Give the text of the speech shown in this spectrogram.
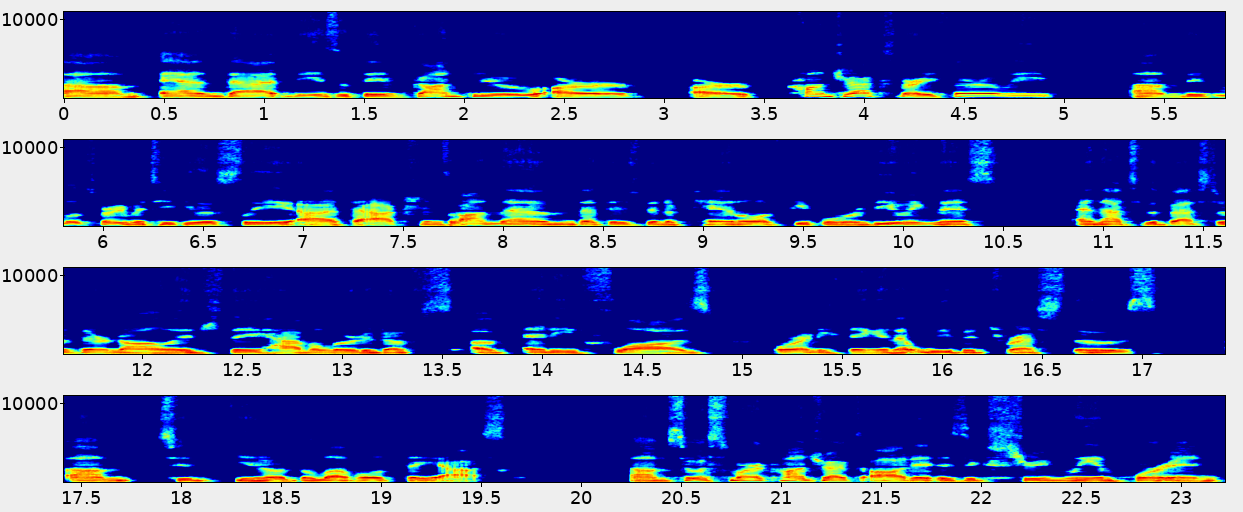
Um, and that means that they've gone through our, our contracts very thoroughly. Um, they've looked very meticulously at the actions on them, that there's been a panel of people reviewing this, and that to the best of their knowledge, they have alerted us of any flaws or anything and that we've addressed those, um, to, you know, the level that they ask. Um, so a smart contract audit is extremely important,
